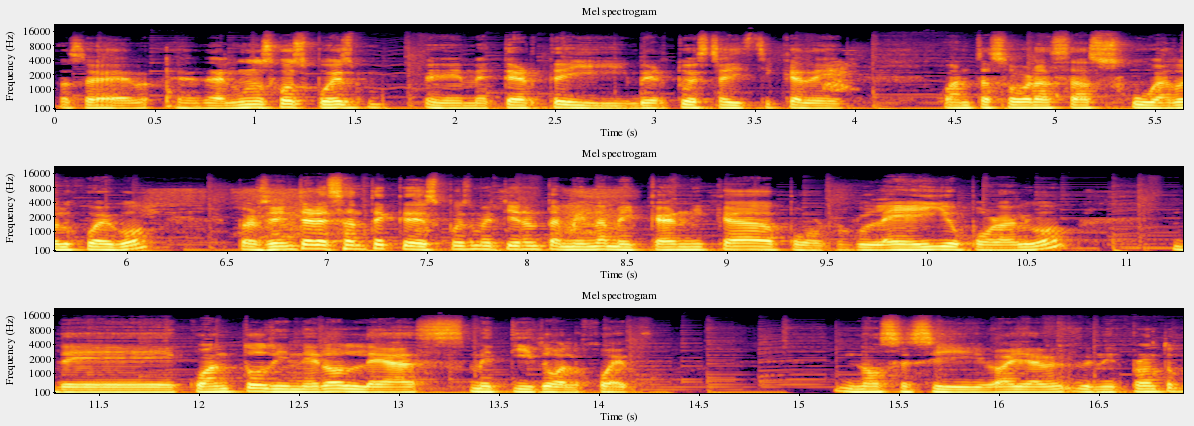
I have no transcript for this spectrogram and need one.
O sea, en algunos juegos puedes eh, meterte y ver tu estadística de cuántas horas has jugado el juego. Pero sería interesante que después metieran también la mecánica por ley o por algo de cuánto dinero le has metido al juego. No sé si vaya a venir pronto,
